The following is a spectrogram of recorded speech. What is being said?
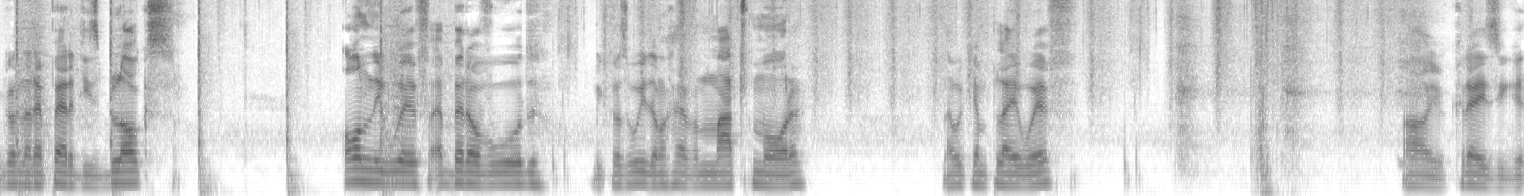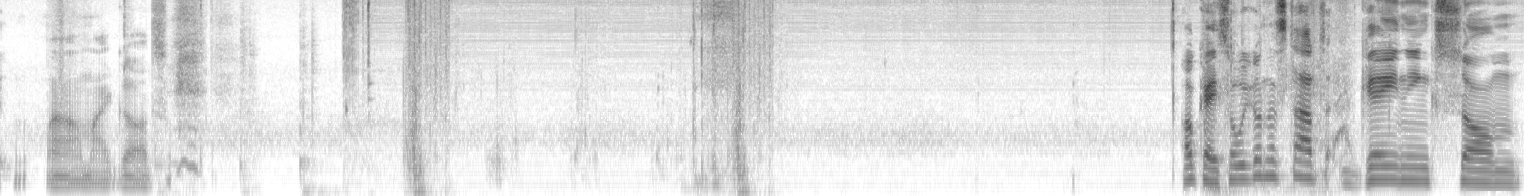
Gonna repair these blocks. Only with a bit of wood because we don't have much more that we can play with. Oh, you crazy. Oh my god. Okay, so we're gonna start gaining some.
